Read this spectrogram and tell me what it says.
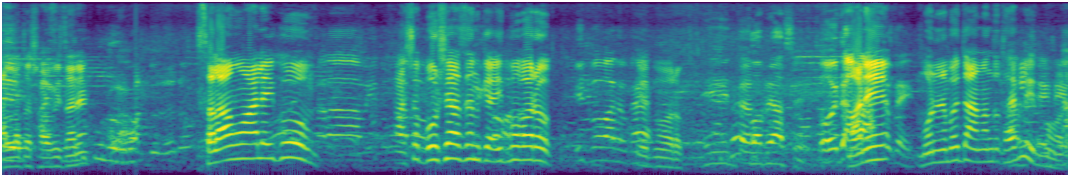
আল্লাহ তো সবই জানে। সালামু আলাইকুম। আসো বসে আছেন কে? ঈদ মোবারক। ঈদ মোবারক মানে মনের মধ্যে আনন্দ থাকলে ঈদ মোবারক।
